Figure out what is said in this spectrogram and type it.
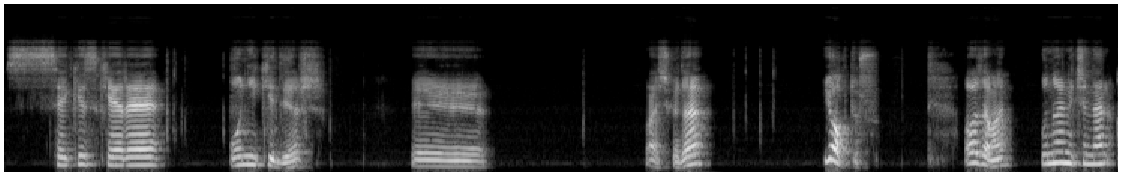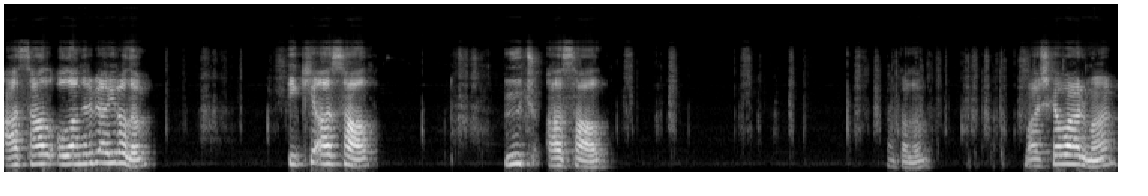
8 kere 12'dir. E, başka da yoktur. O zaman bunların içinden asal olanları bir ayıralım. 2 asal, 3 asal, Bakalım. Başka var mı?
